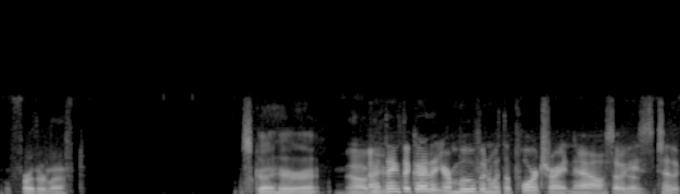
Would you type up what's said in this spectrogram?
little further left. This guy here, right? No, I the, think the guy that you're moving with the porch right now, so Yeah. he's to the,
